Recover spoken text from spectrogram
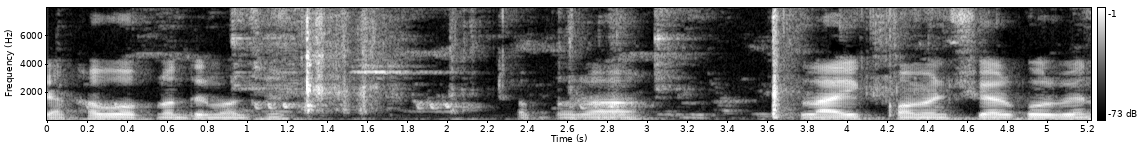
দেখাবো আপনাদের মাঝে। আপনারা লাইক কমেন্ট শেয়ার করবেন।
